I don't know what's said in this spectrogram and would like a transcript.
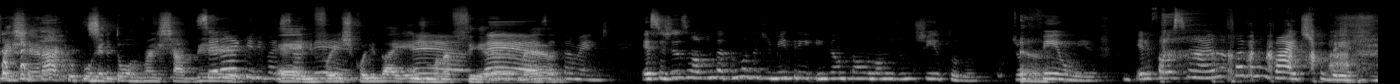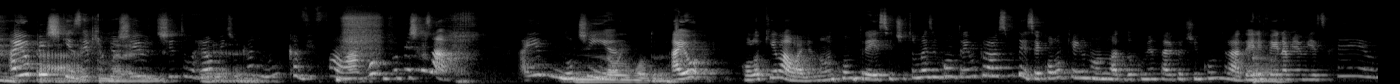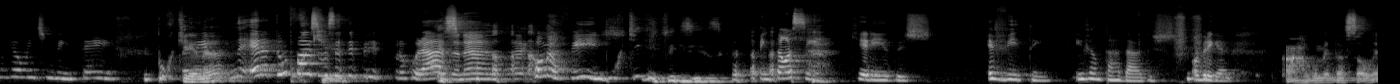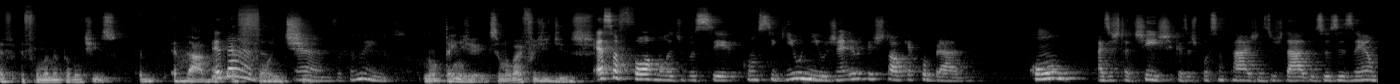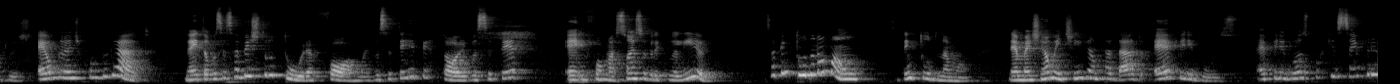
mas será que o corretor vai saber? Será que ele vai é, saber? ele foi escolhido a esmo na feira, é, né? exatamente. Esses dias um aluno da turma do Dimitri inventou o nome de um título, de um Ah. filme. Ele falou assim, ah, a Ana Flávia não vai descobrir. Aí eu pesquisei, Ah, que porque eu achei o título realmente, eu cara, nunca vi falar. Vou, vou pesquisar. Aí não tinha. Não encontrou. Aí eu coloquei lá, olha, não encontrei esse título, mas encontrei um próximo desse. Aí coloquei o nome lá do documentário que eu tinha encontrado. Aí ele Ah. veio na minha mesa, é, eu realmente inventei. Por quê, né? Era tão fácil quê? você ter procurado, né? Como eu fiz. Por que ele fez isso? Então, assim, queridos, evitem inventar dados. Obrigada. A argumentação é, é fundamentalmente isso. É, é dado, É dado. fonte. É, exatamente. Não tem jeito, você não vai fugir disso. Essa fórmula de você conseguir unir o gênero textual que é cobrado com as estatísticas, as porcentagens, os dados e os exemplos é o grande pulo do gato. Né? Então, você saber estrutura, forma, você ter repertório, você ter é, informações sobre aquilo ali, você tem tudo na mão. Você tem tudo na mão. Né? Mas realmente inventar dado é perigoso. É perigoso porque sempre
